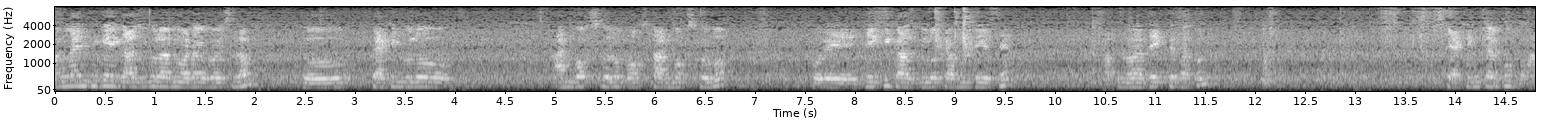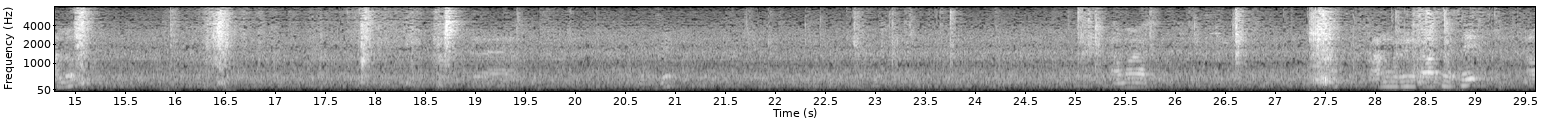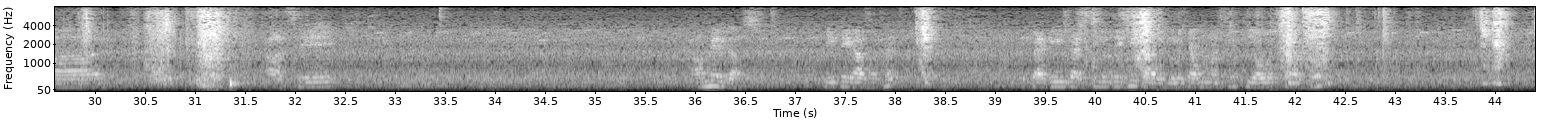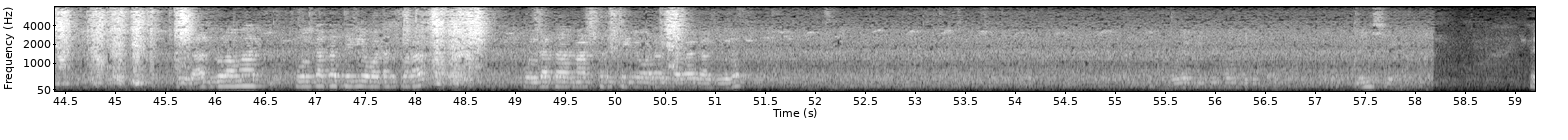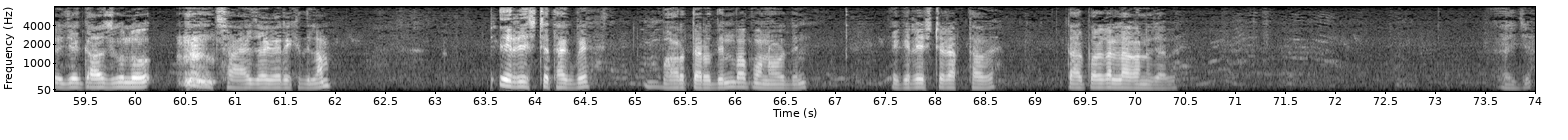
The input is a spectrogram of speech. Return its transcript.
Online থেকে এই গাছগুলো আমি অর্ডার করেছিলাম। তো প্যাকিংগুলো আনবক্স করব বক্সটা আনবক্স করব। করে দেখি গাছগুলো কেমন দিয়েছে। আপনারা দেখতে থাকুন। প্যাকিংটা খুব ভালো। আমার আঙুরের গাছ আছে। আর আছে আমের গাছ। তিনটে গাছ আছে। প্যাকিং গাছগুলো দেখি গাছগুলো কেমন আছে, কি অবস্থা আছে। এই গাছগুলো আমার কলকাতা থেকে অর্ডার করা। কলকাতা নার্সারি থেকে অর্ডার করা গাছগুলো। এই যে গাছগুলো ছায়া জায়গায় রেখে দিলাম। এ রেস্টে থাকবে বারো তেরো দিন বা পনেরো দিন। একে রেস্টে রাখতে হবে, তারপর লাগানো যাবে। এই যে।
